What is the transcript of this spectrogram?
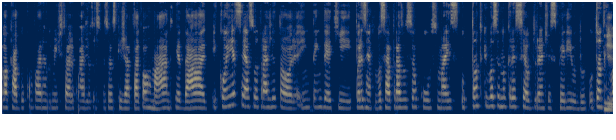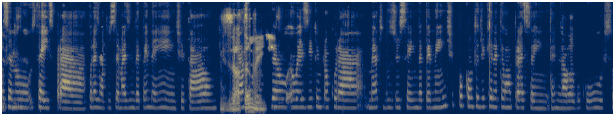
eu acabo comparando minha história com as de outras pessoas que já estão tá formadas, idade, e conhecer a sua trajetória e entender que, por exemplo, você atrasa o seu curso, mas o tanto que você não cresceu durante esse período, o tanto que Isso. você não fez para, por exemplo, ser mais independente e tal. Exatamente. E eu, eu hesito em procurar métodos de ser independente por conta de querer ter uma pressa em terminar logo o curso.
